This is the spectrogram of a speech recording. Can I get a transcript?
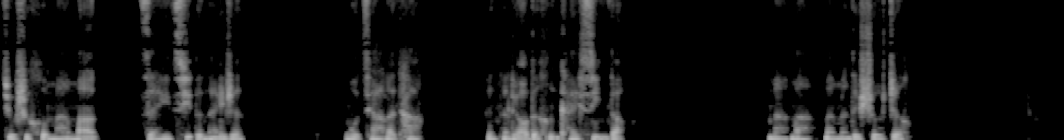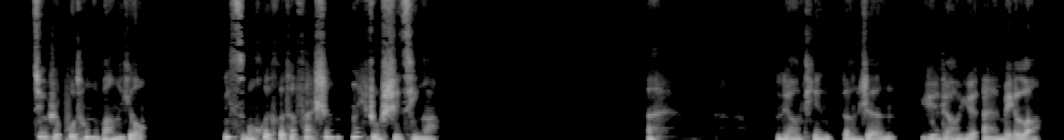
就是和妈妈在一起的男人。我加了他，跟他聊得很开心的。妈妈慢慢的说着：“就是普通的网友，你怎么会和他发生那种事情啊？”哎，聊天当然越聊越暧昧了。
